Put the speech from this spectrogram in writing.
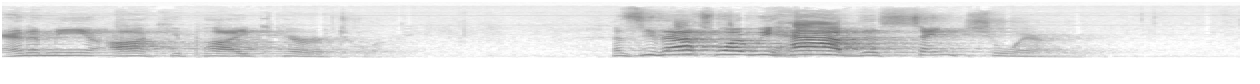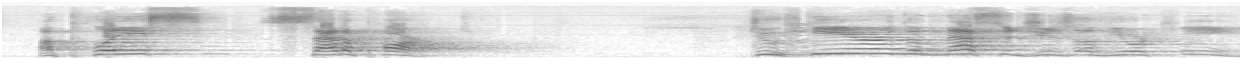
Enemy occupied territory. And see, that's why we have this sanctuary, a place set apart to hear the messages of your king,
